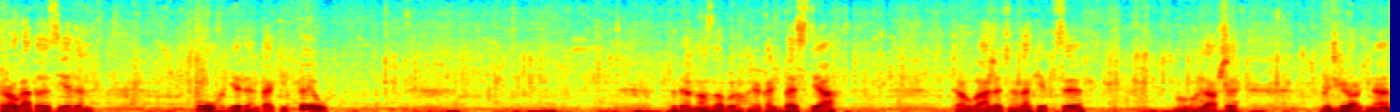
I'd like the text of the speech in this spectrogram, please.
Droga to jest jeden puch, jeden taki pył. Przede mną znowu jakaś bestia. Trzeba uważać na takie psy. Mogą zawsze być groźne.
